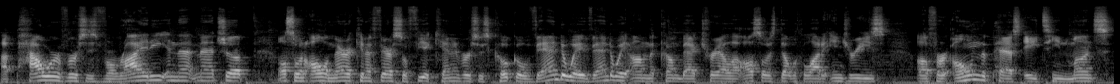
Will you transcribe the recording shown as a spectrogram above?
uh, power versus variety in that matchup. Also, an All American affair Sofia Kenin versus Coco Vandeweghe. Vandeweghe on the comeback trail. Uh, also has dealt with a lot of injuries of her own the past 18 months.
